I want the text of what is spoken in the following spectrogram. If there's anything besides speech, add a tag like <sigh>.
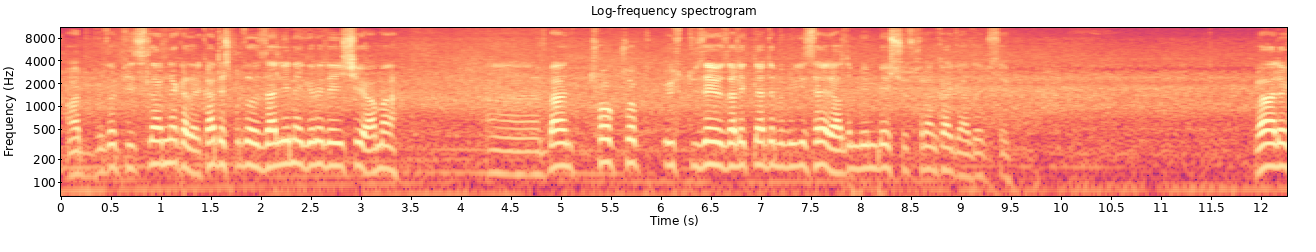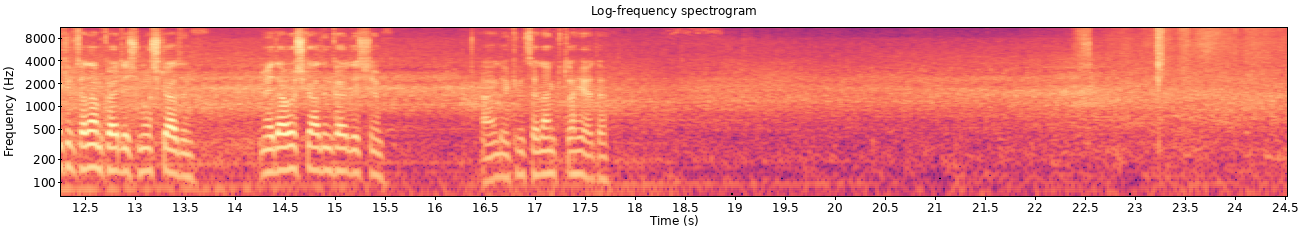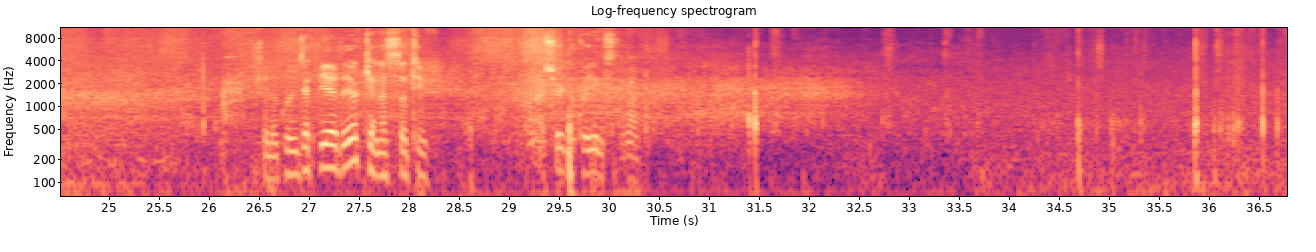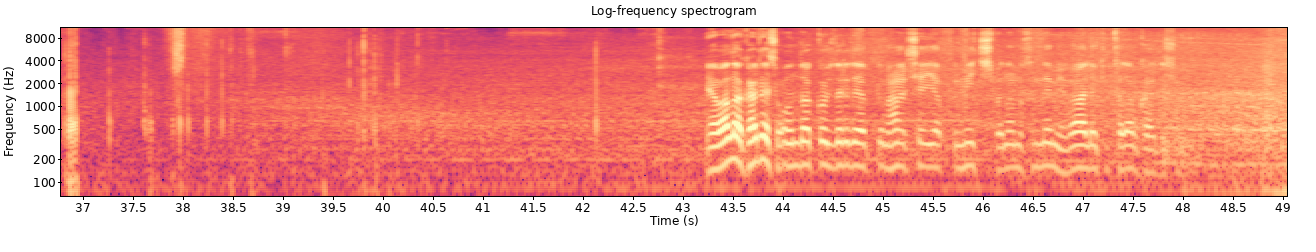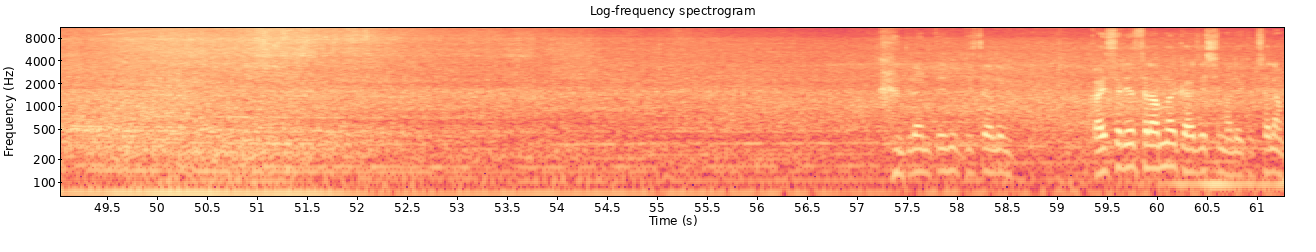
Abi burada pisler ne kadar? Kardeş burada özelliğine göre değişiyor ama eee, ben çok çok üst düzey özelliklerde bir bilgisayar aldım. 1500 franka geldi hepsi. Ve aleyküm selam kardeşim hoş geldin. Meda hoş geldin kardeşim. Aleyküm selam Kütahya'da. Şöyle koyacak bir yerde yok ya nasıl satayım. Şöyle koyayım size bak. Ya valla kardeş 10 dakika üzeri de yaptım her şeyi yaptım hiç bana mısın demiyor. Ve aleyküm selam kardeşim. <laughs> Diren Demir Pisalım. Kayseri'ye selamlar kardeşim aleyküm selam.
